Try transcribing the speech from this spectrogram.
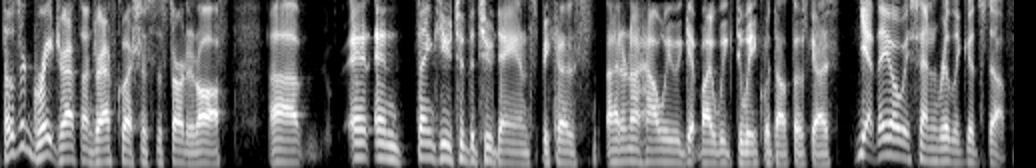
Those are great draft on draft questions to start it off. Uh, and and thank you to the two Dans because I don't know how we would get by week to week without those guys. Yeah, they always send really good stuff.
